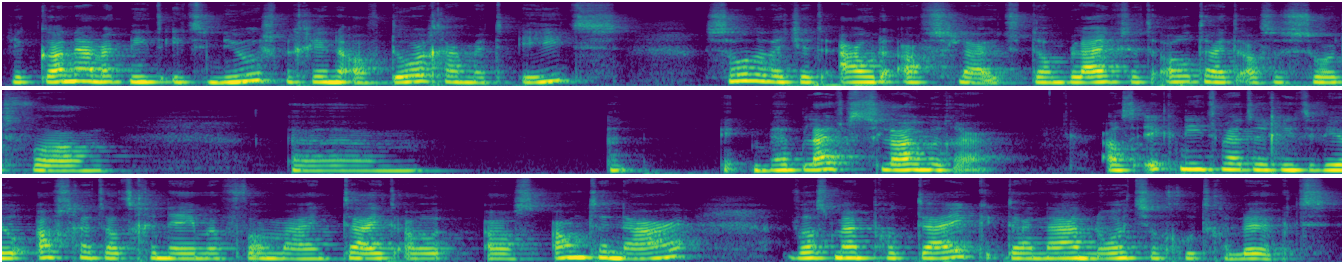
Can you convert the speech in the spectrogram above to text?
Je kan namelijk niet iets nieuws beginnen of doorgaan met iets zonder dat je het oude afsluit. Dan blijft het altijd als een soort van. Um, het blijft sluimeren. Als ik niet met een ritueel afscheid had genomen van mijn tijd als ambtenaar, was mijn praktijk daarna nooit zo goed gelukt.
